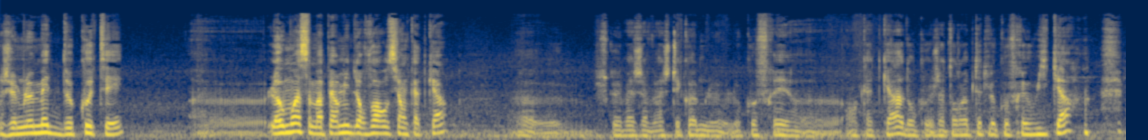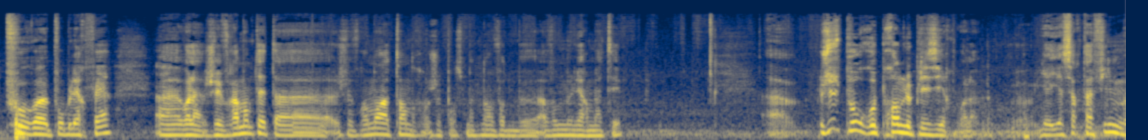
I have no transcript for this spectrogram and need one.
je vais me le mettre de côté. Euh, là, au moins, ça m'a permis de le revoir aussi en 4K parce que bah, j'avais acheté quand même le, coffret euh, en 4K, donc euh, j'attendrai peut-être le coffret 8K pour, euh, me les refaire. voilà, je vais vraiment peut-être, je vais attendre, je pense maintenant avant de me, avant les remater. juste pour reprendre le plaisir, voilà. Il y, a certains films,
